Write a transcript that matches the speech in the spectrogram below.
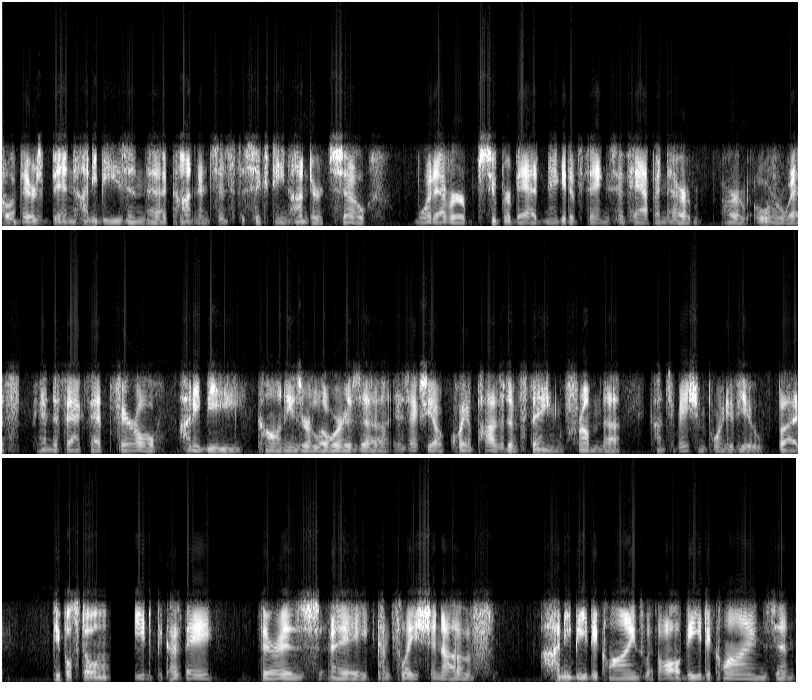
Oh, There's been honeybees in the continent since the 1600s, so whatever super bad negative things have happened are are over with, and the fact that feral honeybee colonies are lower is a is actually a, quite a positive thing from the conservation point of view. But people still need because they there is a conflation of honeybee declines with all bee declines and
